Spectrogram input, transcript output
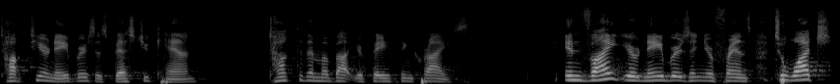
Talk to your neighbors as best you can. Talk to them about your faith in Christ. Invite your neighbors and your friends to watch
